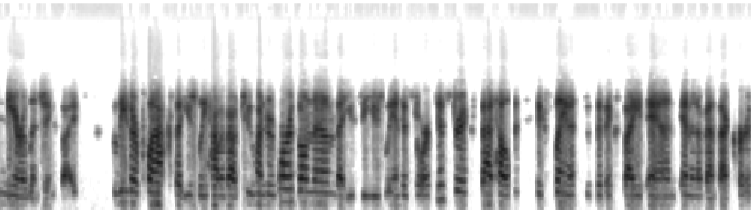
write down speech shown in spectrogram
near lynching sites. So these are plaques that usually have about 200 words on them that you see usually in historic districts that help explain a specific site and, and an event that occurred,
